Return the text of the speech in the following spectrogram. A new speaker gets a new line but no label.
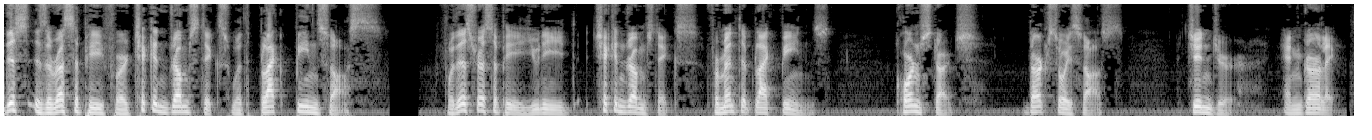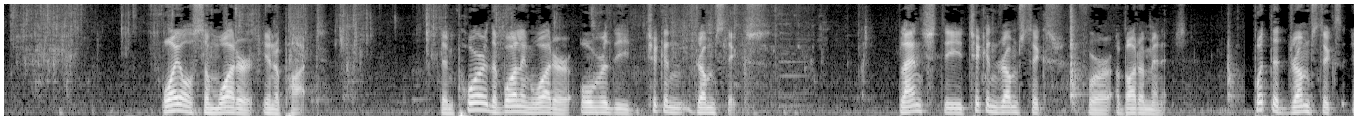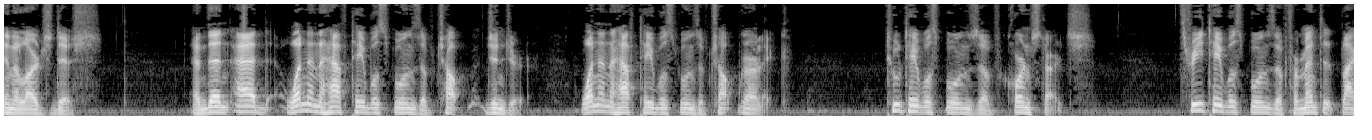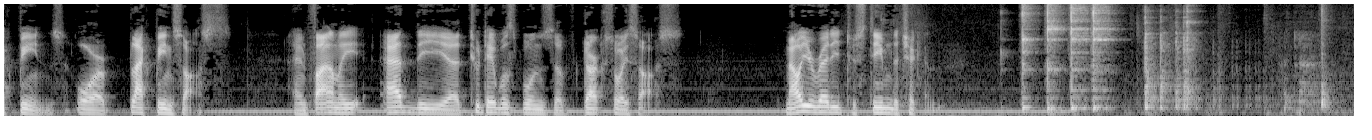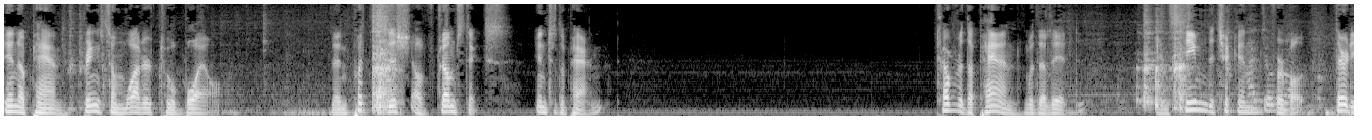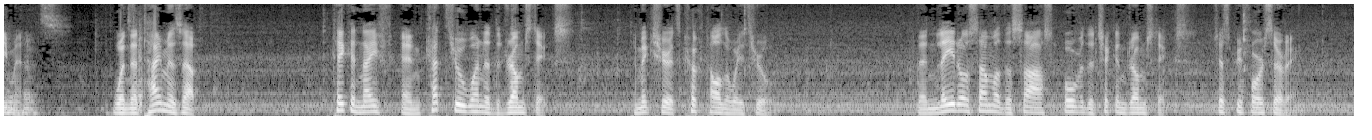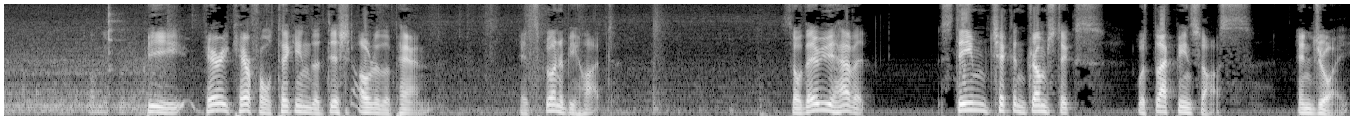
This is a recipe for chicken drumsticks with black bean sauce. For this recipe, you need chicken drumsticks, fermented black beans, cornstarch, dark soy sauce, ginger, and garlic. Boil some water in a pot. Then pour the boiling water over the chicken drumsticks. Blanch the chicken drumsticks for about a minute. Put the drumsticks in a large dish. And then add one and a half tablespoons of chopped ginger, one and a half tablespoons of chopped garlic, two tablespoons of cornstarch, three tablespoons of fermented black beans or black bean sauce, and finally add the uh, two tablespoons of dark soy sauce. Now you're ready to steam the chicken. In a pan, bring some water to a boil. Then put the dish of drumsticks into the pan. Cover the pan with a lid and steam the chicken for about 30 minutes. When the time is up, take a knife and cut through one of the drumsticks to make sure it's cooked all the way through. Then ladle some of the sauce over the chicken drumsticks just before serving. Be very careful taking the dish out of the pan. It's going to be hot. So there you have it. Steamed chicken drumsticks with black bean sauce. Enjoy.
